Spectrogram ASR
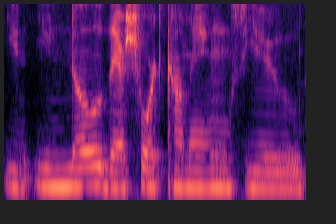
you you know their shortcomings you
